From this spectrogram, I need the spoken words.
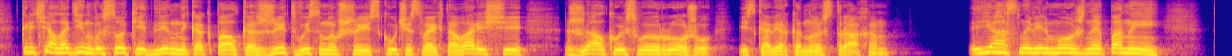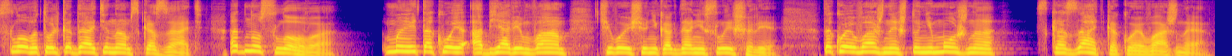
— кричал один высокий, длинный, как палка, жид, высунувший из кучи своих товарищей жалкую свою рожу, исковерканную страхом. «Ясно, вельможные паны! Слово только дайте нам сказать. Одно слово. Мы такое объявим вам, чего еще никогда не слышали такое важное, что не можно сказать, какое важное».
